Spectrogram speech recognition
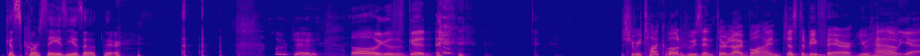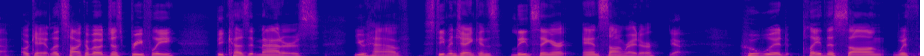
because Scorsese is out there. okay. Oh, this is good. Should we talk about who's in Third Eye Blind? Just to be mm-hmm. fair, you have Oh yeah. Okay, let's talk about just briefly because it matters. You have Stephen Jenkins, lead singer and songwriter, Yeah. who would play this song with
